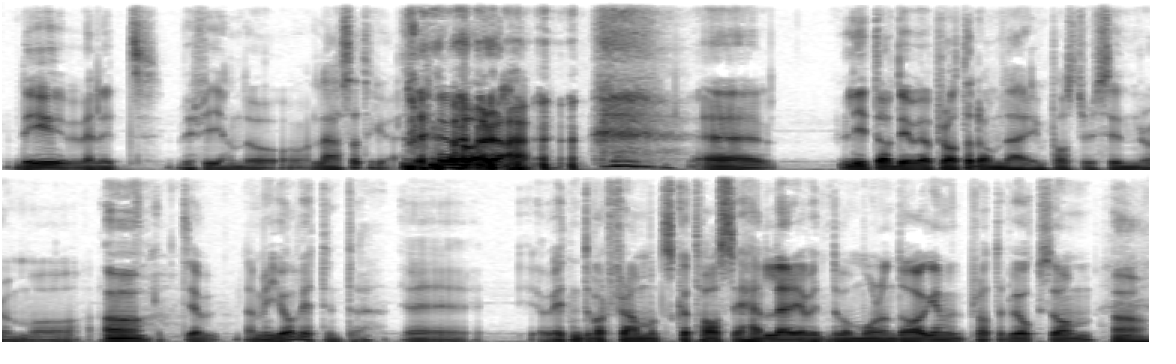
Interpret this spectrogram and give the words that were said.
Det är ju väldigt befriande att läsa tycker jag, eller höra. eh, lite av det vi har pratat om där, imposter syndrome och ja. jag, nej men jag vet inte. Eh, jag vet inte vart framåt ska ta sig heller, jag vet inte vad morgondagen pratade vi också om. ja.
